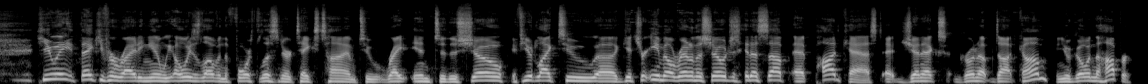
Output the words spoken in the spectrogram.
Huey, thank you for writing in. We always love when the fourth listener takes time to write into the show. If you'd like to uh, get your email read on the show, just hit us up at podcast at genxgrownup.com and you'll go in the hopper.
